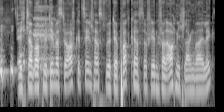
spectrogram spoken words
ich glaube, auch mit dem, was du aufgezählt hast, wird der Podcast auf jeden Fall auch nicht langweilig.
